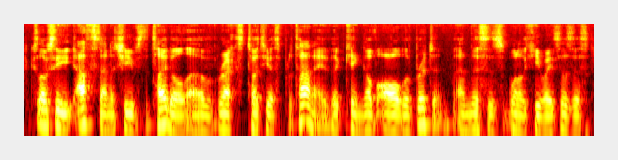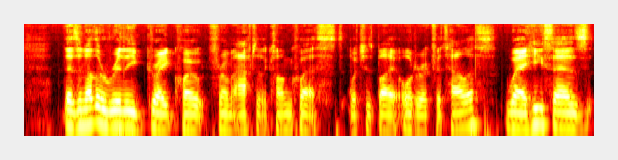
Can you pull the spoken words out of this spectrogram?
Because obviously, Athelstan achieves the title of Rex Totius Britanniae, the king of all of Britain. And this is one of the key ways he does this. There's another really great quote from After the Conquest, which is by Orderic Vitalis, where he says,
